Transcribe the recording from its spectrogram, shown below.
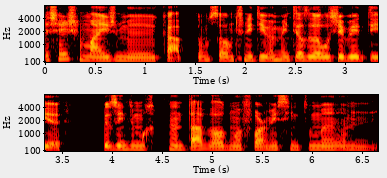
as séries que mais me captam são definitivamente as LGBT. Eu sinto-me representado de alguma forma e sinto-me.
